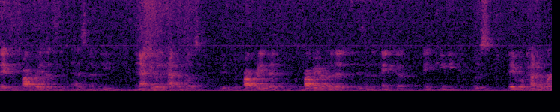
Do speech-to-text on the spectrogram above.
vacant property that has no need. And actually what had happened was the, property that, the property owner that is in the pink, uh, pink was, they were kind of working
